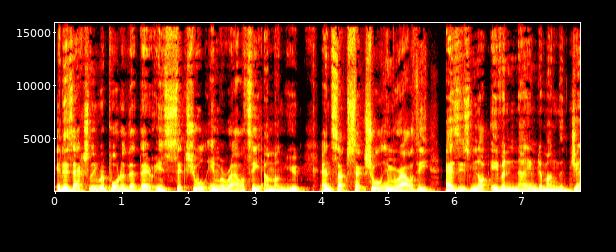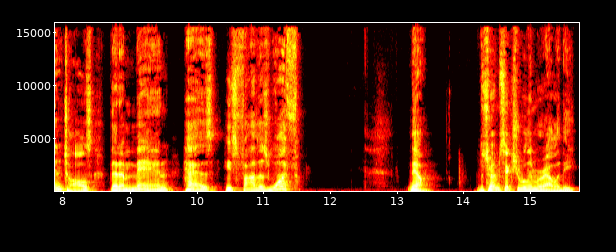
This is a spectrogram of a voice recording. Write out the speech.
It is actually reported that there is sexual immorality among you, and such sexual immorality as is not even named among the Gentiles, that a man has his father's wife. Now, the term sexual immorality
